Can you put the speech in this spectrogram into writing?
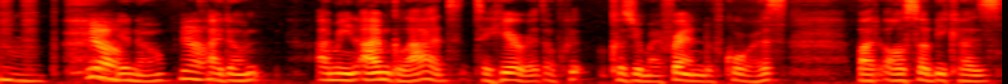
Mm. Yeah. You know, Yeah. I don't. I mean, I'm glad to hear it because you're my friend, of course, but also because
